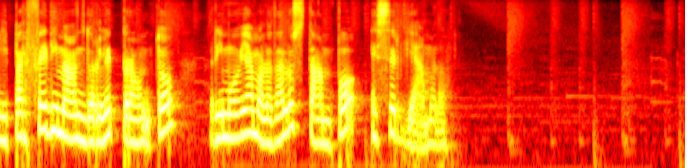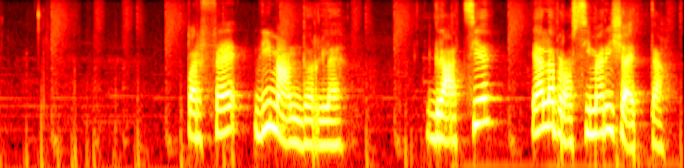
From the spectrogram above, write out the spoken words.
Il parfait di mandorle è pronto, rimuoviamolo dallo stampo e serviamolo. Parfait di mandorle. Grazie e alla prossima ricetta!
